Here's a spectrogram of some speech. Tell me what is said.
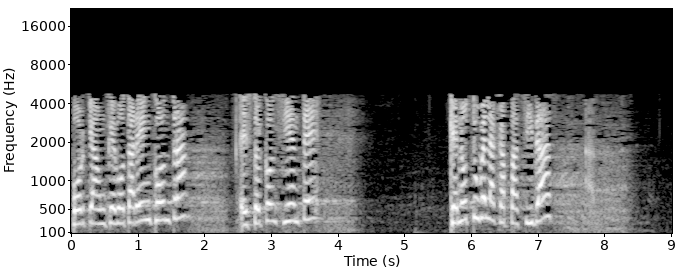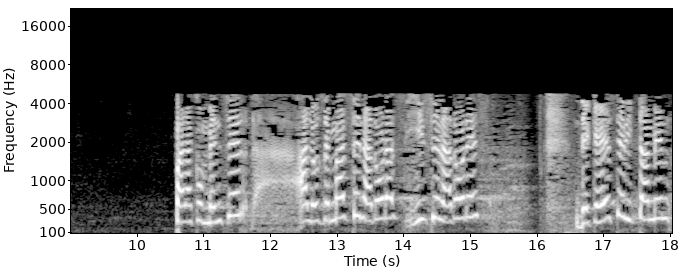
porque aunque votaré en contra, estoy consciente que no tuve la capacidad para convencer a los demás senadoras y senadores de que este dictamen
